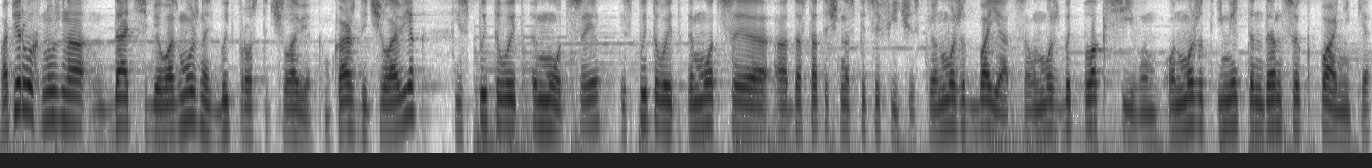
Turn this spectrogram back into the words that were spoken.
Во-первых, нужно дать себе возможность быть просто человеком. Каждый человек испытывает эмоции, испытывает эмоции а, достаточно специфические. Он может бояться, он может быть плаксивым, он может иметь тенденцию к панике.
